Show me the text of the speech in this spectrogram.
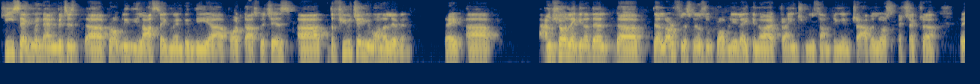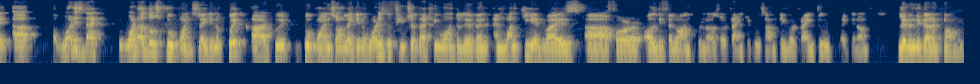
key segment and which is uh, probably the last segment in the uh, podcast, which is uh, the future you want to live in, right? Uh, I'm sure like you know there the there are a lot of listeners who probably like you know are trying to do something in travel or etc. Right? Uh, what is that? What are those two points? Like you know, quick uh, two two points on like you know what is the future that you want to live in, and one key advice uh, for all the fellow entrepreneurs who are trying to do something or trying to like you know live in the current normal.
